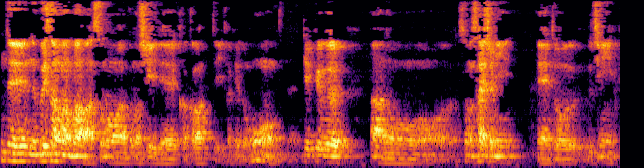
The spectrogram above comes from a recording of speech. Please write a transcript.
で、ぬくいさんはまあ、そのアグノシーで関わっていたけども、結局、あの、その最初に、えっ、と、うちに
